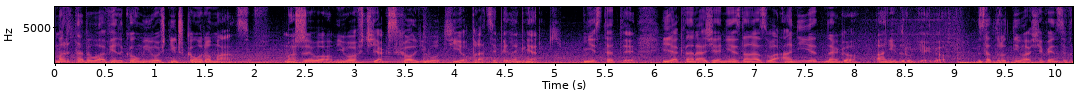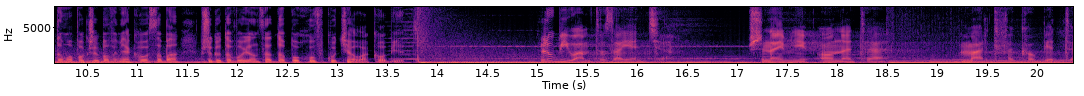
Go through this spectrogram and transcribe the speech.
Marta była wielką miłośniczką romansów. Marzyła o miłości jak z Hollywood i o pracy pielęgniarki. Niestety, jak na razie nie znalazła ani jednego, ani drugiego. Zatrudniła się więc w domu pogrzebowym jako osoba przygotowująca do pochówku ciała kobiet. Lubiłam to zajęcie. Przynajmniej one, te martwe kobiety,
